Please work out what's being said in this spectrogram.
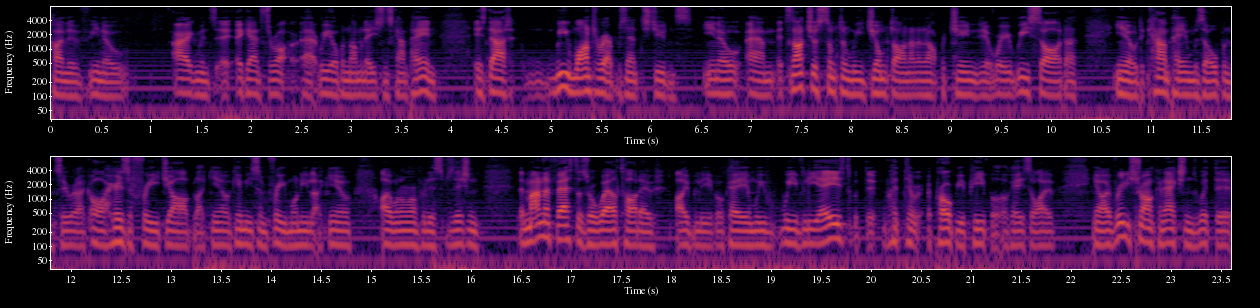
kind of you know arguments against the uh, reopen nominations campaign is that we want to represent the students. You know, um, it's not just something we jumped on at an opportunity where we saw that you know the campaign was open, so we were like, oh, here's a free job, like you know, give me some free money, like you know, I want to run for this position. The manifestos are well thought out, I believe. Okay, and we've we've liaised with the with the appropriate people. Okay, so I've you know I've really strong connections with the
